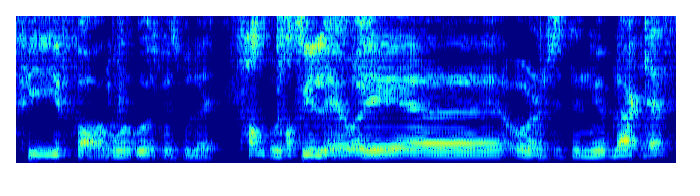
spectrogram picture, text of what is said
fy faen, hun er god skuespiller. Hun fantastisk. spiller jo i uh, Orange is the New Black. Yes.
